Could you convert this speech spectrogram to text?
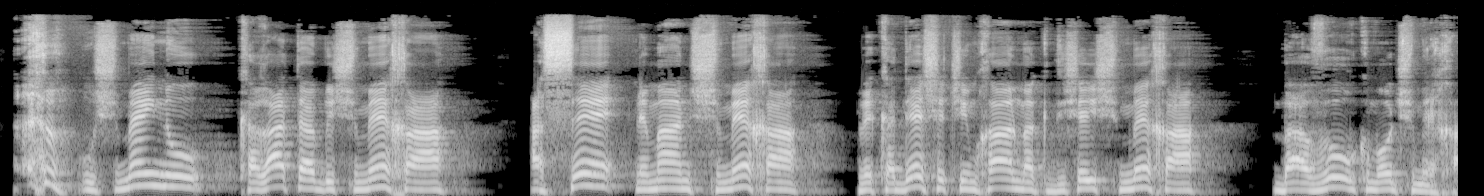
ושמנו קראת בשמך, עשה למען שמך, וקדש את שמך על מקדישי שמך, בעבור כמוד שמך.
